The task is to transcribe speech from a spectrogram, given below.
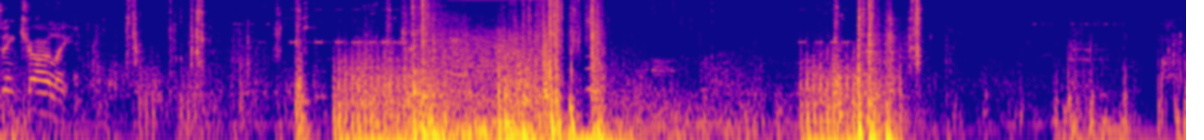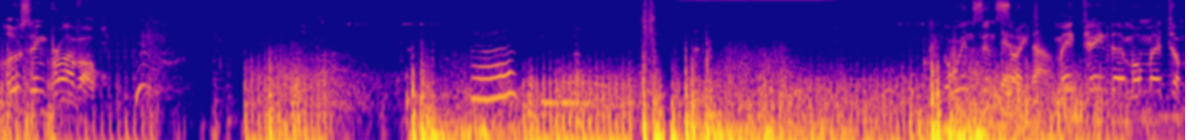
Losing Charlie. Losing Bravo. The wind's in sight. Maintain that momentum.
